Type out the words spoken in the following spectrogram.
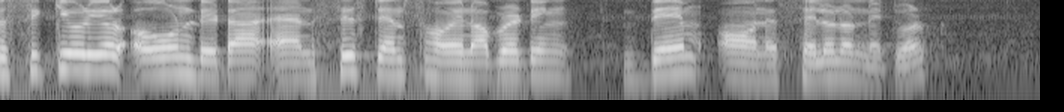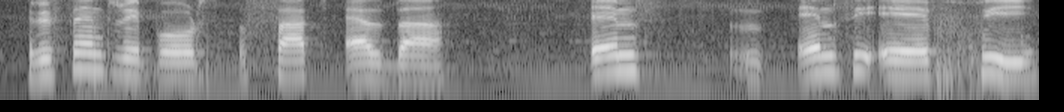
to secure your own data and systems when operating them on a cellular network. Recent reports such as the McAfee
